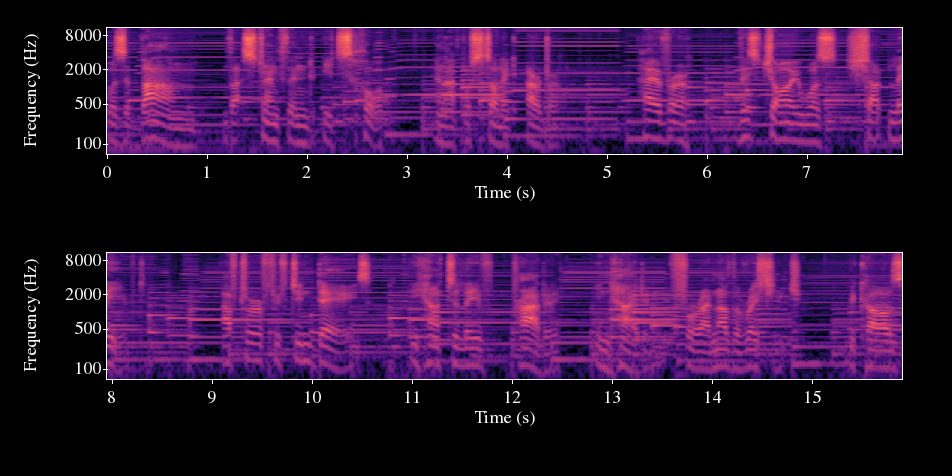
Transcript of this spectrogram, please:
was a balm that strengthened its hope and apostolic ardor. However, this joy was short lived. After 15 days, he had to leave Prade in hiding for another refuge because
